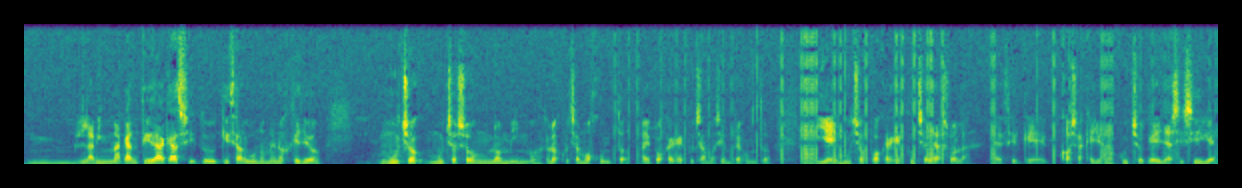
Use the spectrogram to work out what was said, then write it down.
mm, la misma cantidad casi, tú quizá alguno menos que yo. Muchos, muchos son los mismos, que los escuchamos juntos. Hay podcasts que escuchamos siempre juntos y hay muchos podcasts que escucha ella sola. Es decir, que cosas que yo no escucho, que ella sí sigue.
